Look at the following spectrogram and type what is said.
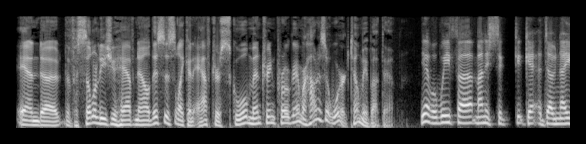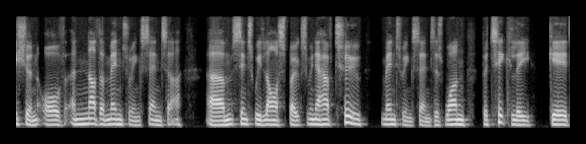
And uh, the facilities you have now, this is like an after-school mentoring program, or how does it work? Tell me about that. Yeah, well, we've uh, managed to get a donation of another mentoring centre um, since we last spoke. So we now have two mentoring centres, one particularly geared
